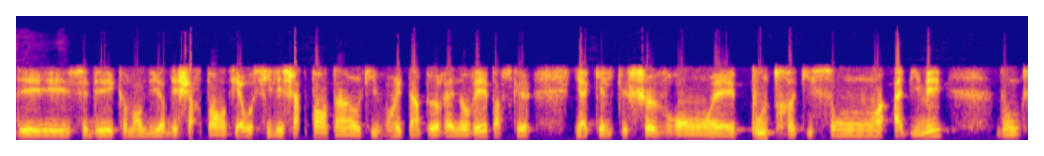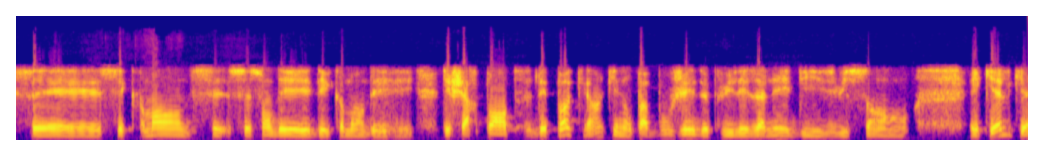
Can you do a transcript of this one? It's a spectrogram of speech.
des des comment dire des charpentes. Il y a aussi les charpentes hein, qui vont être un peu rénovées parce que il y a quelques chevrons et poutres qui sont abîmés. Donc c'est c'est comment ce sont des des comment des des charpentes d'époque hein, qui n'ont pas bougé depuis les années 1800 et quelques.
